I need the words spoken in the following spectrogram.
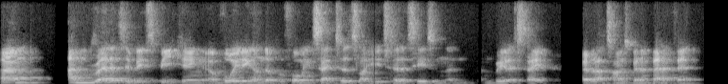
Um, and relatively speaking, avoiding underperforming sectors like utilities and, and, and real estate over that time has been a benefit.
